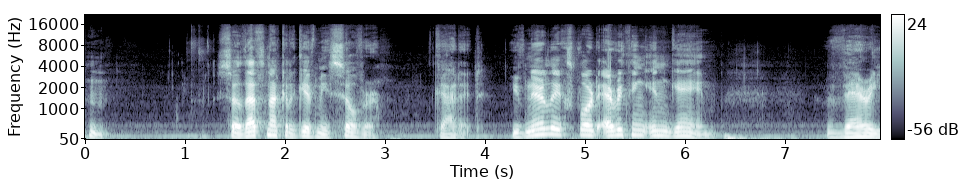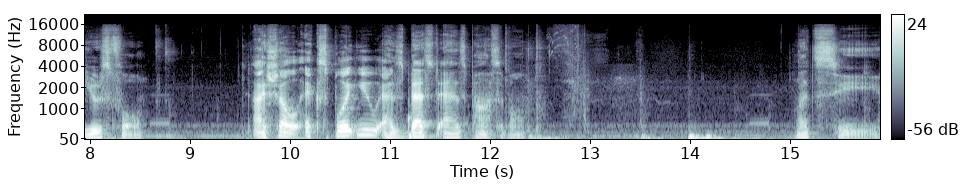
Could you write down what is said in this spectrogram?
Hmm. So that's not going to give me silver. Got it. You've nearly explored everything in game. Very useful. I shall exploit you as best as possible. Let's see.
